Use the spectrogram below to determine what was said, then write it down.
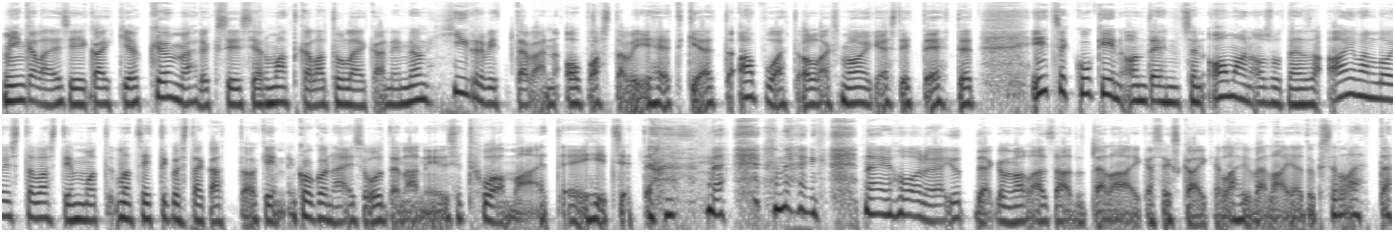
minkälaisia kaikkia kömmähdyksiä siellä matkalla tuleekaan, niin ne on hirvittävän opastavia hetkiä, että apua, että ollaanko me oikeasti tehty. Et itse kukin on tehnyt sen oman osuutensa aivan loistavasti, mutta, mutta sitten kun sitä katsookin kokonaisuutena, niin sitten huomaa, että ei hitsi, että näin, näin huonoja juttuja, kun me ollaan saatu tällä aikaiseksi kaikella hyvällä ajatuksella, että,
